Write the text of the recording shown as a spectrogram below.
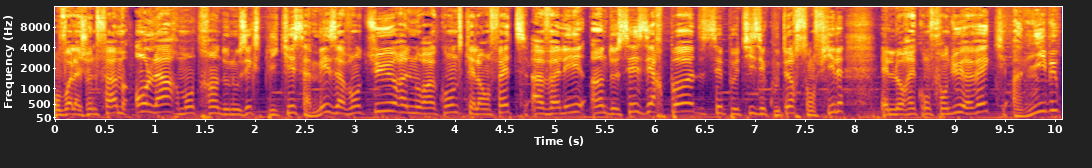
On voit la jeune femme en larmes en train de nous expliquer sa mésaventure. Elle nous raconte qu'elle a en fait avalé un de ses AirPods, ses petits écouteurs sans fil. Elle l'aurait confondu avec un ibuprofène.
